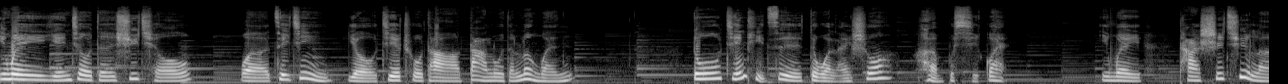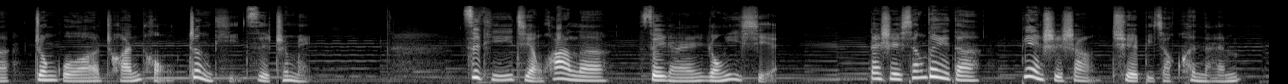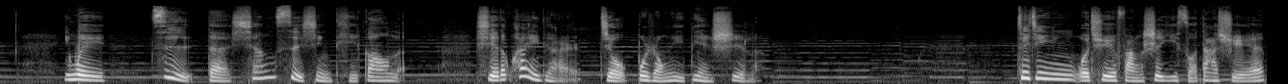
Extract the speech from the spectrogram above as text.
因为研究的需求，我最近有接触到大陆的论文。读简体字对我来说很不习惯，因为它失去了中国传统正体字之美。字体简化了，虽然容易写，但是相对的辨识上却比较困难，因为字的相似性提高了。写得快一点儿就不容易辨识了。最近我去访视一所大学，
